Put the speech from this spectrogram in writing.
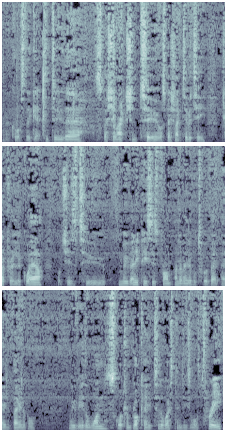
And of course they get to do their special action 2, or special activity, Préparer la guerre, which is to move any pieces from unavailable to available. Move either one squadron blockade to the West Indies, or three,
